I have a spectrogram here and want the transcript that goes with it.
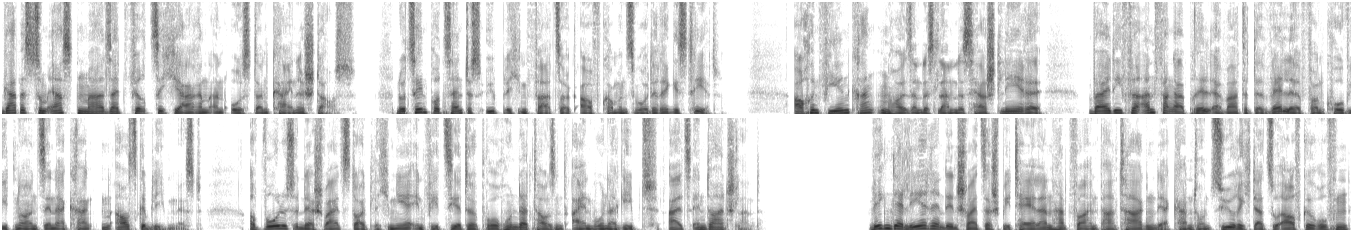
gab es zum ersten Mal seit 40 Jahren an Ostern keine Staus. Nur 10 Prozent des üblichen Fahrzeugaufkommens wurde registriert. Auch in vielen Krankenhäusern des Landes herrscht Leere, weil die für Anfang April erwartete Welle von Covid-19-Erkrankten ausgeblieben ist, obwohl es in der Schweiz deutlich mehr Infizierte pro 100.000 Einwohner gibt als in Deutschland. Wegen der Leere in den Schweizer Spitälern hat vor ein paar Tagen der Kanton Zürich dazu aufgerufen,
